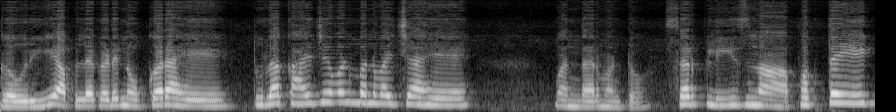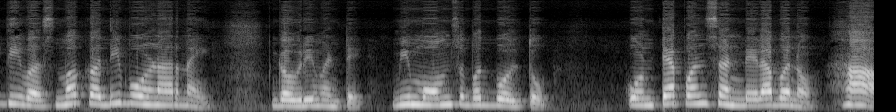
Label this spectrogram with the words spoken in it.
गौरी आपल्याकडे नोकर आहे. तुला काय जेवण बनवायचे आहे? मंदार म्हणतो सर प्लीज ना फक्त एक दिवस मग कधी बोलणार नाही. गौरी म्हणते मी मॉम सोबत बोलतो. कोणत्या पण संडेला बनव. हा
